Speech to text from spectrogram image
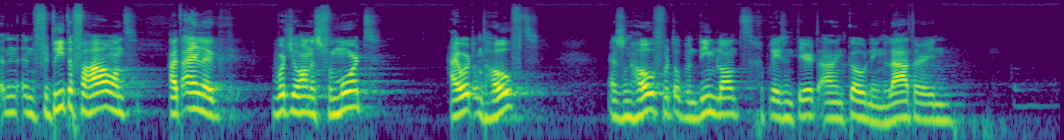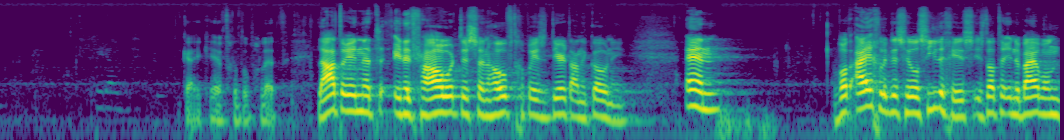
een, een verdrietig verhaal, want uiteindelijk wordt Johannes vermoord. Hij wordt onthoofd. En zijn hoofd wordt op een dienblad gepresenteerd aan een koning. Later in. Kijk, je hebt goed opgelet. Later in het, in het verhaal wordt dus zijn hoofd gepresenteerd aan de koning. En wat eigenlijk dus heel zielig is, is dat er in de Bijbel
